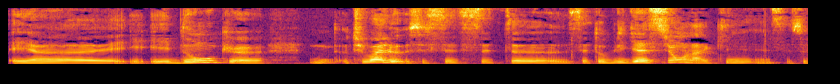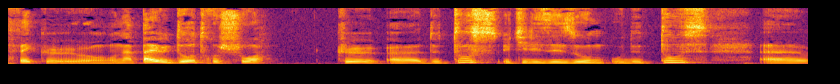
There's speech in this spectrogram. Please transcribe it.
Et, donc, tu vois, cette, euh, obligation-là, qui, ce fait qu'on n'a pas eu d'autre choix que euh, de tous utiliser Zoom ou de tous euh,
